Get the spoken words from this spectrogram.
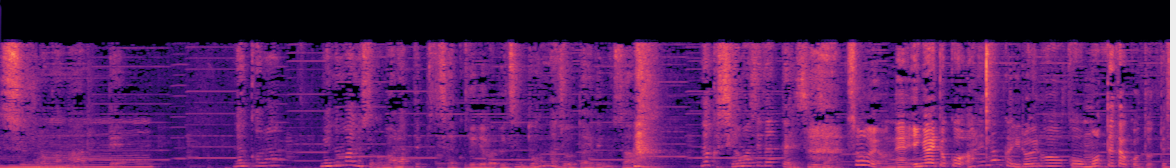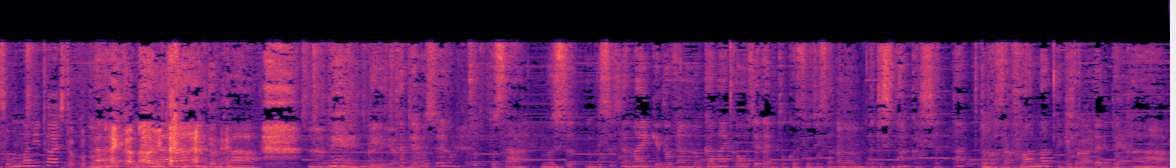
するのかなって。だから目の前の人が笑っててさえくれれば別にどんな状態でもさ なんか幸せだったりするじゃん。そうよね。意外とこうあれなんかいろいろこう思ってたことってそんなに大したことないかなみたいなね。とか。うん。ね例えばそれがちょっとさむすむすじゃないけど、ん。向かない顔してたりとかするとさ、うん。私なんかしちゃったとかさ、不安になってきちゃったりとか、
